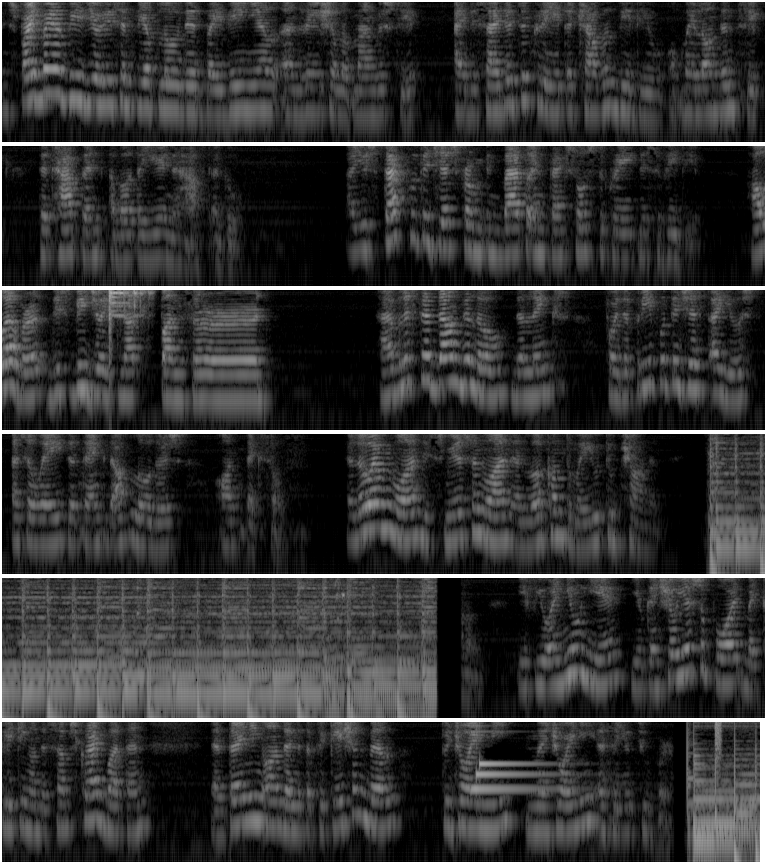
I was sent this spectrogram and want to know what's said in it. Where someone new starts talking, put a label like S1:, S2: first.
S1: Inspired by a video recently uploaded by Daniel and Rachel of Mango Street, I decided to create a travel video of my London trip that happened about a year and a half ago. I used stock footages from Envato and Pexels to create this video. However, this video is not sponsored. I have listed down below the links for the pre-footages I used as a way to thank the uploaders on Pexels. Hello everyone, this is Mira San and welcome to my YouTube channel. You are new here, you can show your support by clicking on the subscribe button and turning on the notification bell to join me in my journey as a YouTuber.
